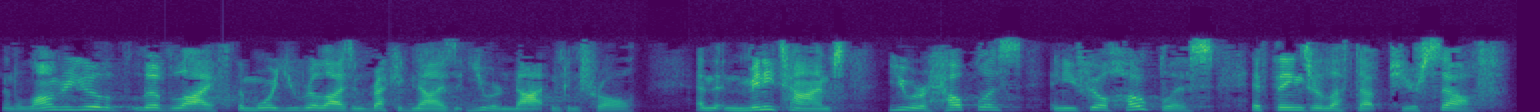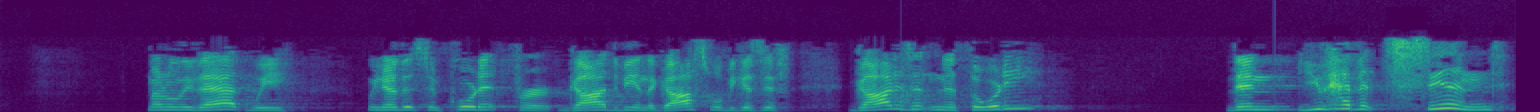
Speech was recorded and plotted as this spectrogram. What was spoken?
And the longer you live life, the more you realize and recognize that you are not in control. And that many times you are helpless and you feel hopeless if things are left up to yourself. Not only that, we, we know that it's important for God to be in the gospel because if God isn't in authority, then you haven't sinned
